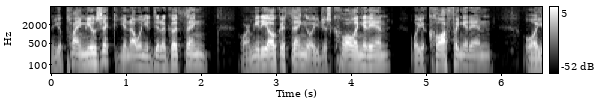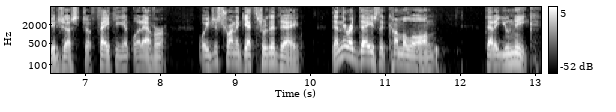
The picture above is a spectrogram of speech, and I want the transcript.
You play music, you know when you did a good thing or a mediocre thing, or you're just calling it in, or you're coughing it in, or you're just uh, faking it, whatever, or you're just trying to get through the day. Then there are days that come along that are unique,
